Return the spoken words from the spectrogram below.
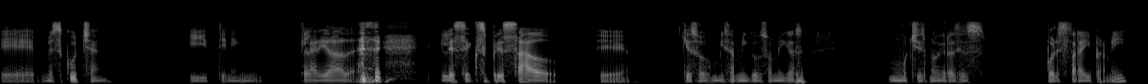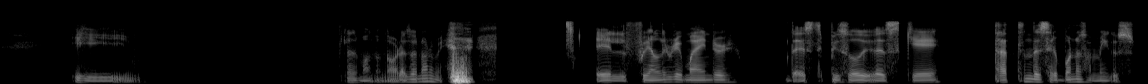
eh, me escuchan y tienen claridad, les he expresado eh, que son mis amigos o amigas. Muchísimas gracias por estar ahí para mí y les mando un abrazo enorme. El friendly reminder de este episodio es que traten de ser buenos amigos.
